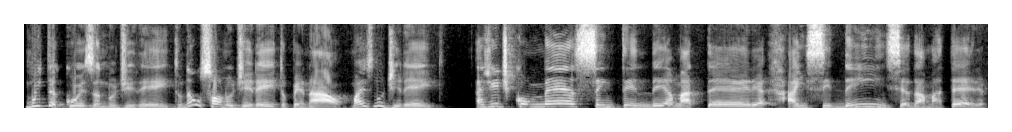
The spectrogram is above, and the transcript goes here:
Muita coisa no direito, não só no direito penal, mas no direito, a gente começa a entender a matéria, a incidência da matéria,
